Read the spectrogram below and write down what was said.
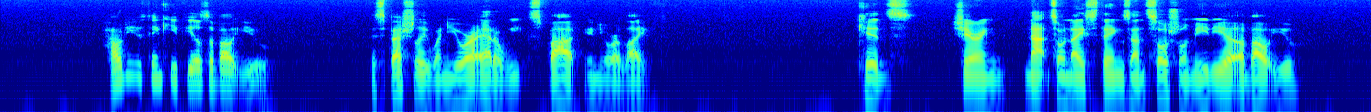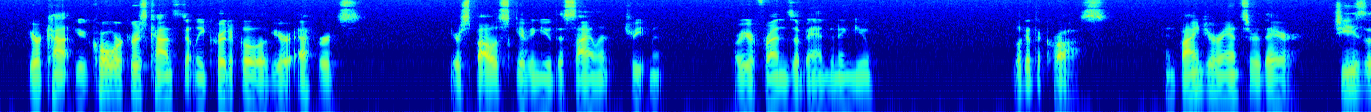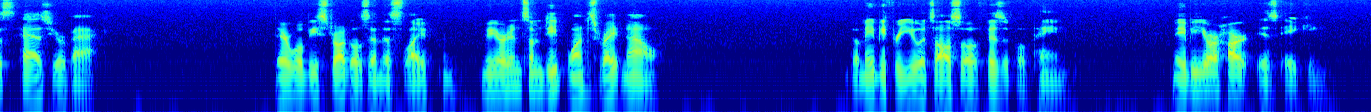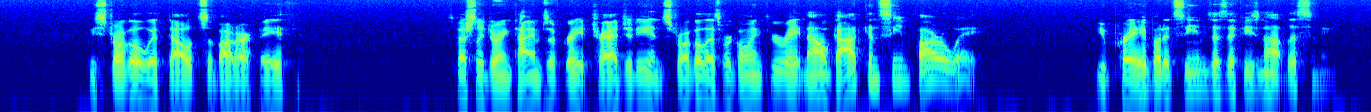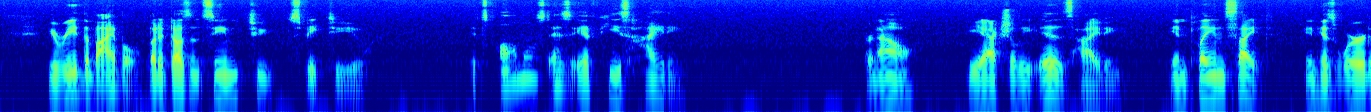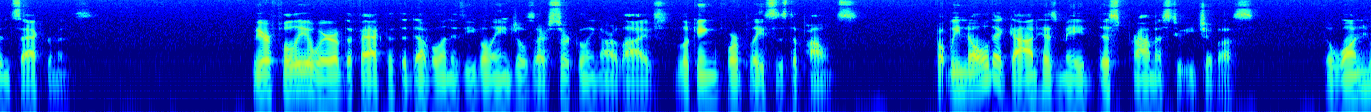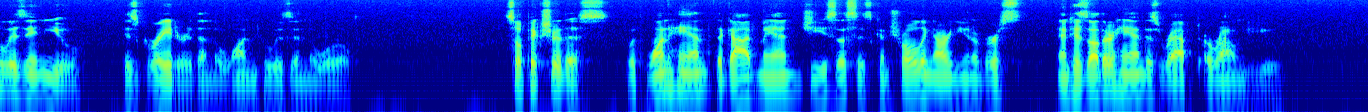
How do you think he feels about you? Especially when you are at a weak spot in your life. Kids sharing not so nice things on social media about you. Your, co- your coworkers constantly critical of your efforts your spouse giving you the silent treatment, or your friends abandoning you? Look at the cross and find your answer there. Jesus has your back. There will be struggles in this life, and we are in some deep ones right now. But maybe for you it's also physical pain. Maybe your heart is aching. We struggle with doubts about our faith especially during times of great tragedy and struggle as we're going through right now, God can seem far away. You pray, but it seems as if He's not listening. You read the Bible, but it doesn't seem to speak to you. It's almost as if He's hiding. For now, He actually is hiding, in plain sight, in His Word and sacraments. We are fully aware of the fact that the devil and his evil angels are circling our lives, looking for places to pounce. But we know that God has made this promise to each of us The one who is in you is greater than the one who is in the world. So picture this. With one hand, the God man, Jesus, is controlling our universe, and his other hand is wrapped around you.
